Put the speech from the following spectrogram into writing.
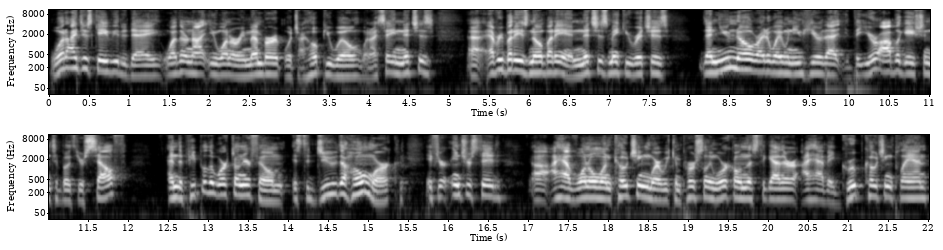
What I just gave you today, whether or not you want to remember it, which I hope you will, when I say niches, uh, everybody is nobody and niches make you riches, then you know right away when you hear that that your obligation to both yourself and the people that worked on your film is to do the homework. If you're interested, uh, I have one on one coaching where we can personally work on this together. I have a group coaching plan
